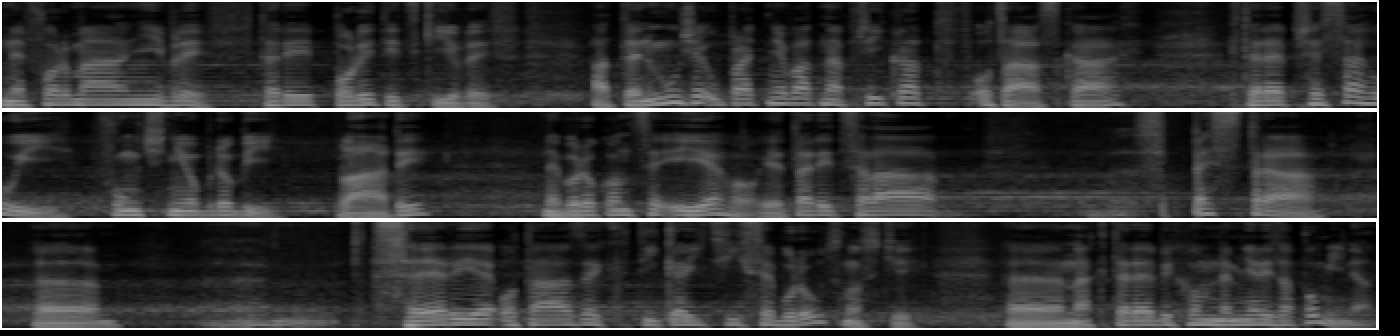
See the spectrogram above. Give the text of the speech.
neformální vliv, tedy politický vliv. A ten může uplatňovat například v otázkách, které přesahují funkční období vlády, nebo dokonce i jeho. Je tady celá pestrá eh, série otázek týkajících se budoucnosti, eh, na které bychom neměli zapomínat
